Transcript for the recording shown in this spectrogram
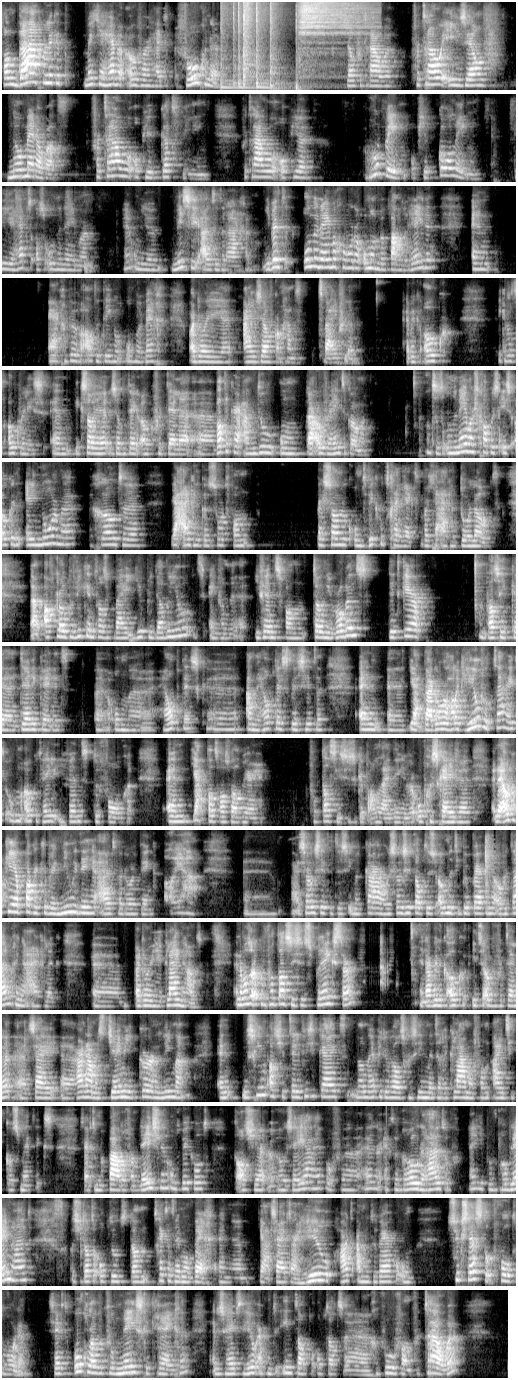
Vandaag wil ik het met je hebben over het volgende. Zelfvertrouwen. Vertrouwen in jezelf, no matter what. Vertrouwen op je gut feeling. Vertrouwen op je roeping, op je calling die je hebt als ondernemer. Om je missie uit te dragen. Je bent ondernemer geworden om een bepaalde reden. En er gebeuren altijd dingen onderweg waardoor je aan jezelf kan gaan twijfelen. Heb ik ook ik heb dat ook wel eens. En ik zal je zo meteen ook vertellen uh, wat ik eraan doe om daar overheen te komen. Want het ondernemerschap is, is ook een enorme, grote, ja, eigenlijk een soort van persoonlijk ontwikkeltraject wat je eigenlijk doorloopt. Nou, het afgelopen weekend was ik bij UPW. Het is een van de events van Tony Robbins. Dit keer was ik uh, dedicated uh, om helpdesk, aan de helpdesk te zitten. En uh, ja, daardoor had ik heel veel tijd om ook het hele event te volgen. En ja, dat was wel weer fantastisch. Dus ik heb allerlei dingen weer opgeschreven. En elke keer pak ik er weer nieuwe dingen uit, waardoor ik denk, oh ja, uh, maar zo zit het dus in elkaar. Zo zit dat dus ook met die beperkende overtuigingen eigenlijk. Uh, waardoor je je klein houdt. En er was ook een fantastische spreekster. En daar wil ik ook iets over vertellen. zij, haar naam is Jamie Kern Lima. En misschien als je televisie kijkt, dan heb je er wel eens gezien met de reclame van IT Cosmetics. Zij heeft een bepaalde foundation ontwikkeld. Dat als je rosea hebt of uh, echt een rode huid of je hebt een probleemhuid. Als je dat erop doet, dan trekt dat helemaal weg. En uh, ja, zij heeft daar heel hard aan moeten werken om succesvol te worden. Ze heeft ongelooflijk veel nee's gekregen. En dus heeft heel erg moeten intappen op dat uh, gevoel van vertrouwen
